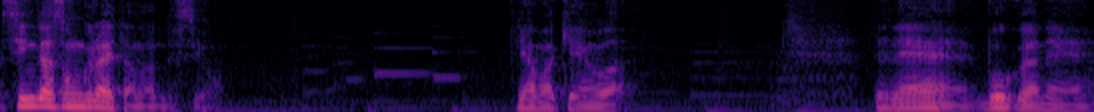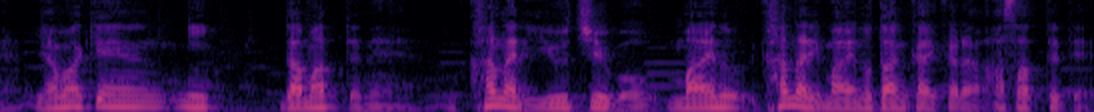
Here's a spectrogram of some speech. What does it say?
シンガーソングライターなんですよ。山健は。でね、僕はね、山健に黙ってね、かなり YouTube を前の、かなり前の段階から漁ってて、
